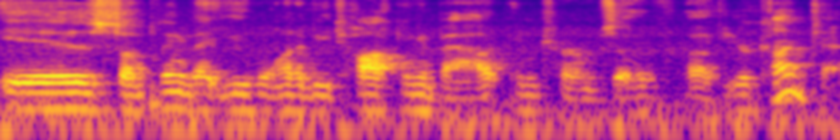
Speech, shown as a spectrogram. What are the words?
is something that you want to be talking about in terms of, of your content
